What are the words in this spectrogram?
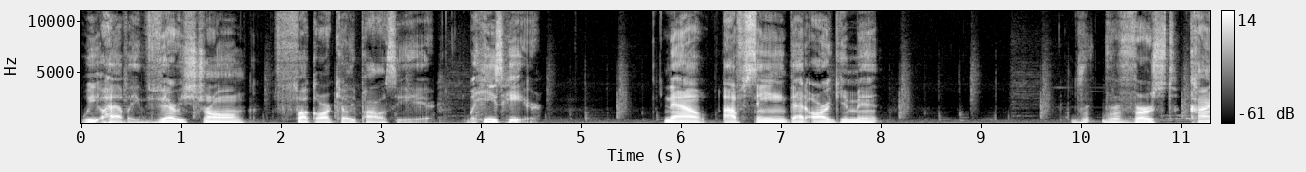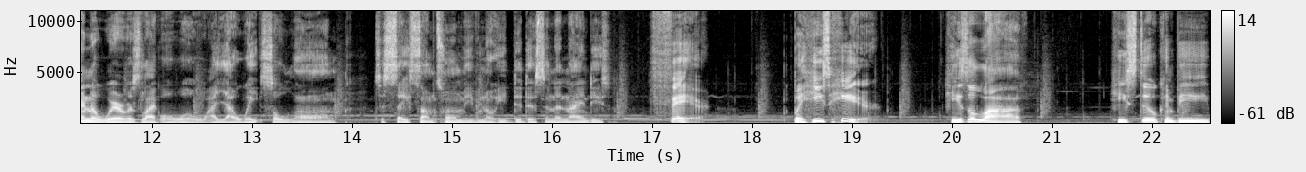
we have a very strong fuck R. Kelly policy here. But he's here. Now, I've seen that argument re- reversed kind of where it's like, oh well, why y'all wait so long to say something to him, even though he did this in the '90s? Fair, but he's here, he's alive, he still can be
